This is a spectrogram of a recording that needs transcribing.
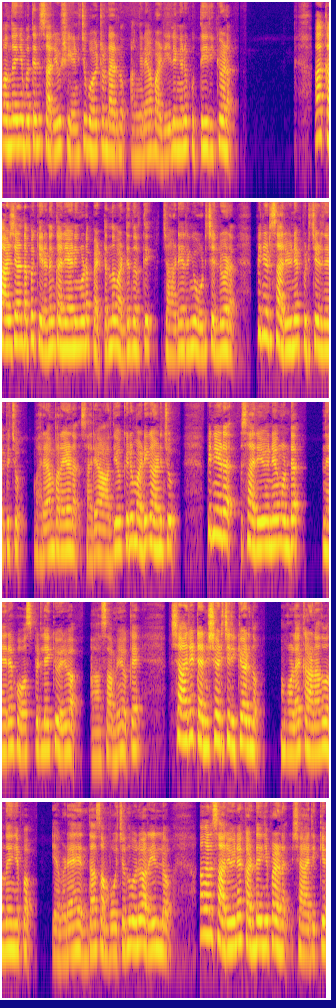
വന്നു കഴിഞ്ഞപ്പോഴത്തേനും സരിവ് ക്ഷീണിച്ചു പോയിട്ടുണ്ടായിരുന്നു. അങ്ങനെ ആ വഴിയിൽ ഇങ്ങനെ കുത്തിയിരിക്കുകയാണ് ആ കാഴ്ച കണ്ടപ്പോൾ കിരണും കല്യാണിയും കൂടെ പെട്ടെന്ന് വണ്ടി നിർത്തി ചാടി ഇറങ്ങി ഓടി പിന്നീട് സരുവിനെ പിടിച്ചെഴുന്നേപ്പിച്ചു. വരാൻ പറയാണ്. സരു ആദ്യമൊക്കെ ഒരു മടി കാണിച്ചു. പിന്നീട് സരുവിനെയും കൊണ്ട് നേരെ ഹോസ്പിറ്റലിലേക്ക് വരിക ആ സമയമൊക്കെ ശാരി ടെൻഷൻ അടിച്ചിരിക്കുമായിരുന്നു മോളെ കാണാതെ വന്നു കഴിഞ്ഞപ്പം എവിടെ എന്താ സംഭവിച്ചെന്ന് പോലും അറിയില്ലല്ലോ. അങ്ങനെ സരുവിനെ കണ്ടു കഴിഞ്ഞപ്പോഴാണ് ശാരിക്ക്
